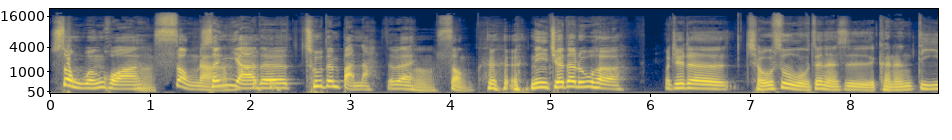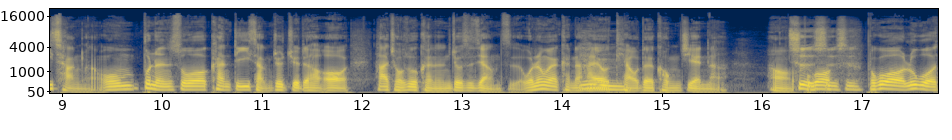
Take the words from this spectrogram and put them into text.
宋文华宋生涯的初登板啦，对不对？嗯，宋，你觉得如何？我觉得球速真的是可能第一场啊，我们不能说看第一场就觉得哦，他球速可能就是这样子。我认为可能还有调的空间呐。好，是是是。不过如果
